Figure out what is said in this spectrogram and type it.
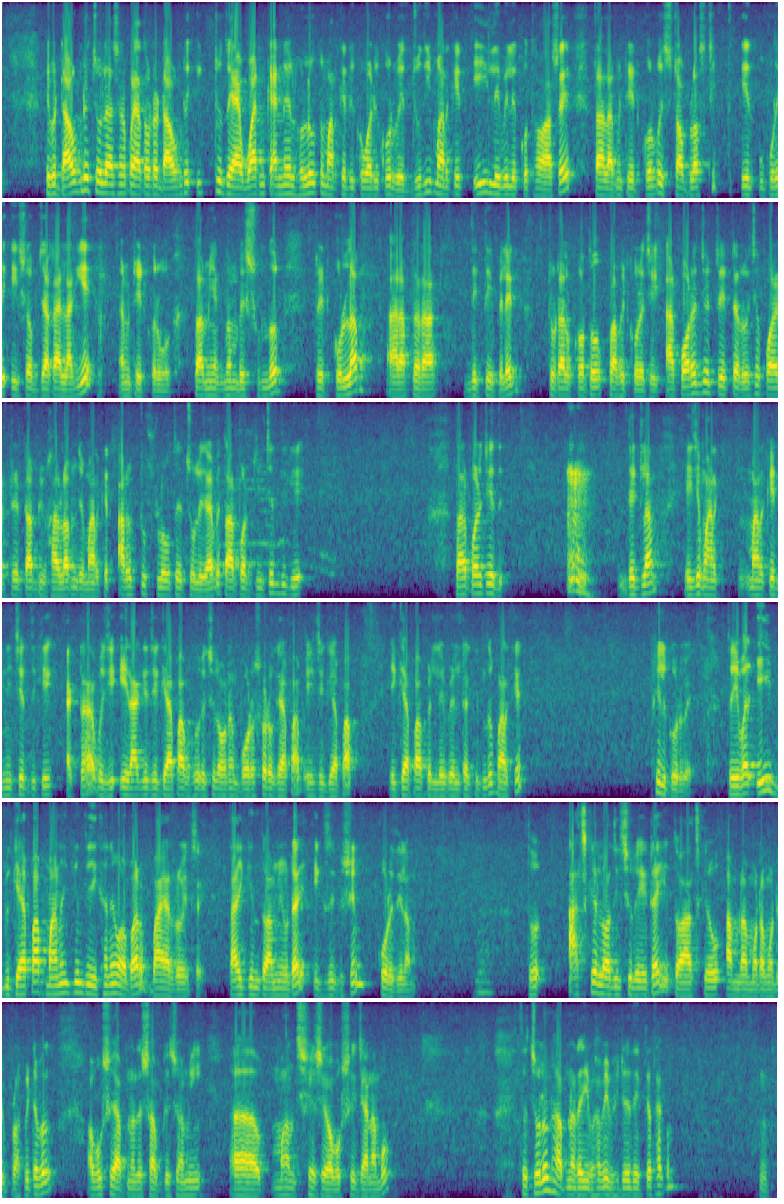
এবার ডাউনডে চলে আসার পর এতটা ডাউনডে একটু ওয়ান ক্যান্ডেল হলেও তো মার্কেট রিকভারি করবে। যদি মার্কেট এই লেভেলে কোথাও আসে, তাহলে আমি ট্রেড করব। স্টপ লস ঠিক এর উপরে এইসব জায়গায় লাগিয়ে আমি ট্রেড করব। তো আমি একদম বেশ সুন্দর ট্রেড করলাম। আর আপনারা দেখতেই পেলেন টোটাল কত প্রফিট করেছি। আর পরের যে ট্রেডটা রয়েছে, পরের ট্রেডটা আমি ভাবলাম যে মার্কেট আরও একটু ফ্লোতে চলে যাবে। তারপর নিচের দিকে, তারপরে যে দেখলাম, এই যে মার্কেট নিচের দিকে একটা, ওই যে এর আগে যে গ্যাপ আপ হয়েছিল, অনেক বড় সড়ো গ্যাপ আপ এই যে গ্যাপ আপ এই গ্যাপ আপের লেভেলটা কিন্তু মার্কেট ফিল করবে। তো এবার এই গ্যাপ আপ মানেই কিন্তু এখানেও আবার বায়ার রয়েছে। তাই কিন্তু আমি ওটাই এক্সিকিউশন করে দিলাম। তো আজকের লজিক ছিল এটাই, তো আজকেও আমরা মোটামুটি প্রফিটেবল অবশ্যই আপনাদের সব কিছু আমি মান্থ শেষে অবশ্যই জানাব। তো চলুন আপনারা এইভাবে ভিডিও দেখতে থাকুন। হুম।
